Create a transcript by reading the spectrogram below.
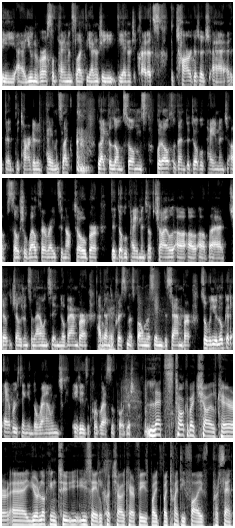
the uh, universal payments like the energy the energy credits, the targeted uh, the, the targeted payments like like the lump sums, but also then the double payment of social welfare rates in October, the double payment of child uh, of uh, ch- children's allowance in November, and okay. then the Christmas bonus in December. So when you look at everything in the round, it is a progressive budget. Let's talk about childcare. Uh, you're looking to you say it'll cut childcare fees by by twenty five percent.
